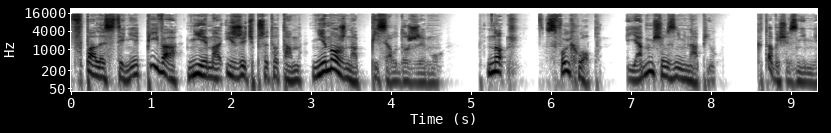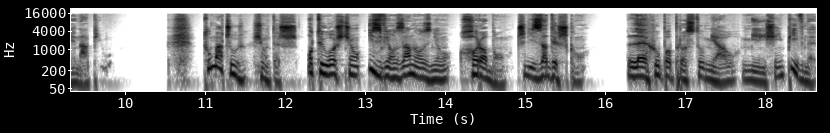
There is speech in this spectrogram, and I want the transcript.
W Palestynie piwa nie ma i żyć przeto tam nie można, pisał do Rzymu. No, swój chłop, ja bym się z nim napił. Kto by się z nim nie napił? Tłumaczył się też otyłością i związaną z nią chorobą, czyli zadyszką. Lechu po prostu miał mięsień piwny.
